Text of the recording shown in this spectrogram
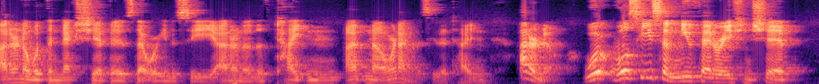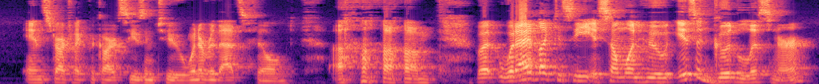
I don't know what the next ship is that we're going to see. I don't know the Titan. I, no, we're not going to see the Titan. I don't know we'll, we'll see some new Federation ship in Star Trek Picard season two, whenever that's filmed. Um, but what I'd like to see is someone who is a good listener,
